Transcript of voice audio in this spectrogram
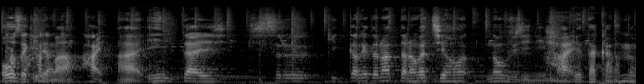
大関でまあ、はい。引退するきっかけとなったのが千代の富士に負けたからと、うんうん。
